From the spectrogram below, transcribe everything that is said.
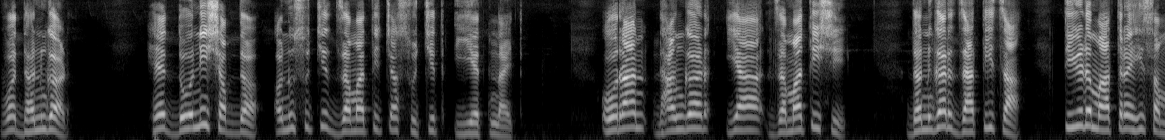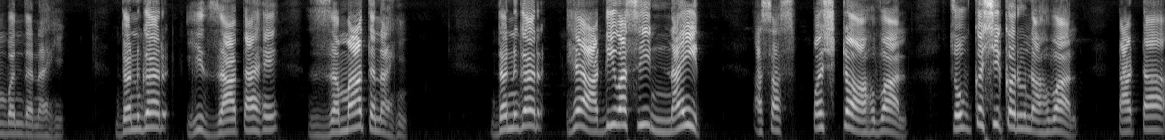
व धनगड हे दोन्ही शब्द अनुसूचित जमातीच्या सूचीत येत नाहीत. ओरान धांगड या जमातीशी धनगर जातीचा तीड मात्रही संबंध नाही. धनगर ही जात आहे जमात नाही. धनगर हे आदिवासी नाहीत. असा स्पष्ट अहवाल चौकशी करून अहवाल टाटा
